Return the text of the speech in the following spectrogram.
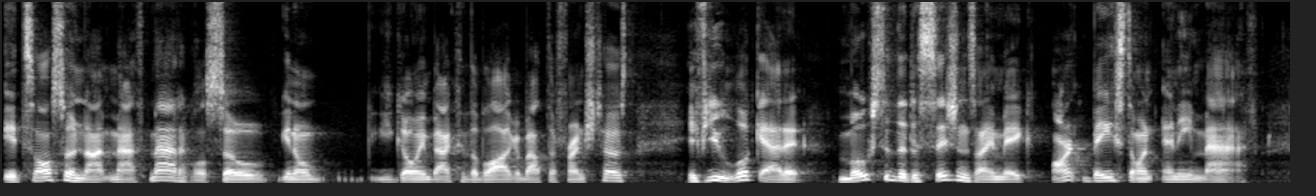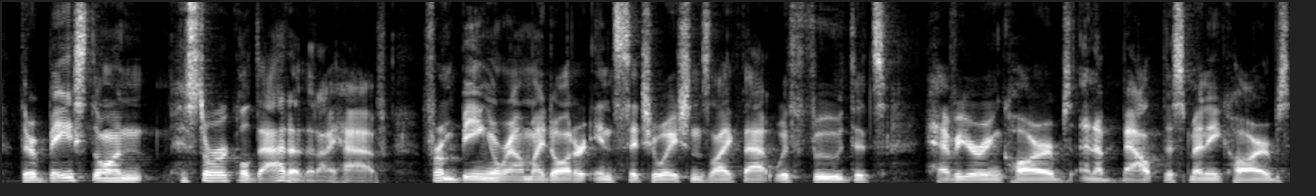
it's also not mathematical. So you know, going back to the blog about the French toast, if you look at it, most of the decisions I make aren't based on any math. They're based on historical data that I have from being around my daughter in situations like that with food that's heavier in carbs and about this many carbs.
